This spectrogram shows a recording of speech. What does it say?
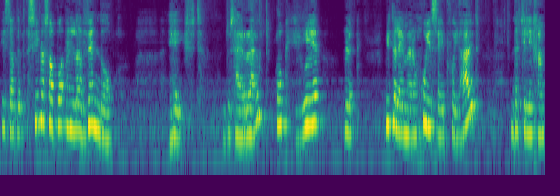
is dat het sinaasappel en lavendel heeft. Dus hij ruikt ook heerlijk. Niet alleen maar een goede zeep voor je huid, dat je lichaam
